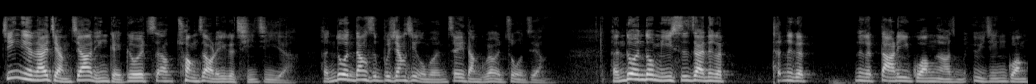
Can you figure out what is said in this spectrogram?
今年来讲，嘉陵给各位创创造了一个奇迹啊！很多人当时不相信我们这一档股票做这样，很多人都迷失在那个他那个。那个大力光啊，什么玉金光，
